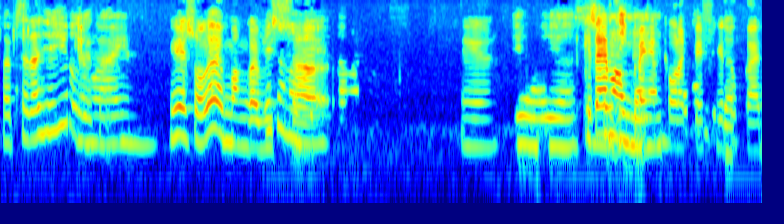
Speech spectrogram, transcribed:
website aja yuk yang gitu. lain Iya soalnya emang nggak sama bisa. Iya Iya, iya. Kita emang pengen kita kolektif juga. gitu kan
